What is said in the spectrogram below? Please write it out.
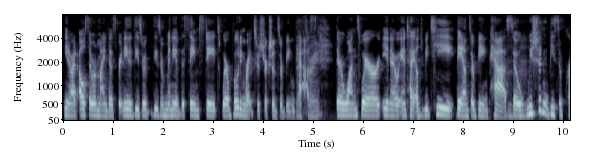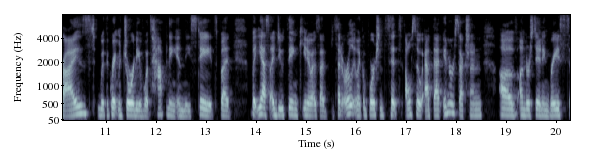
You know, I'd also remind us, Brittany, that these are these are many of the same states where voting rights restrictions are being passed. Right. There are ones where you know anti-LGBT bans are being passed. Mm-hmm. So we shouldn't be surprised with a great majority of what's happening in these states. But but yes, I do think you know, as I said earlier, like abortion sits also at that intersection of understanding race,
